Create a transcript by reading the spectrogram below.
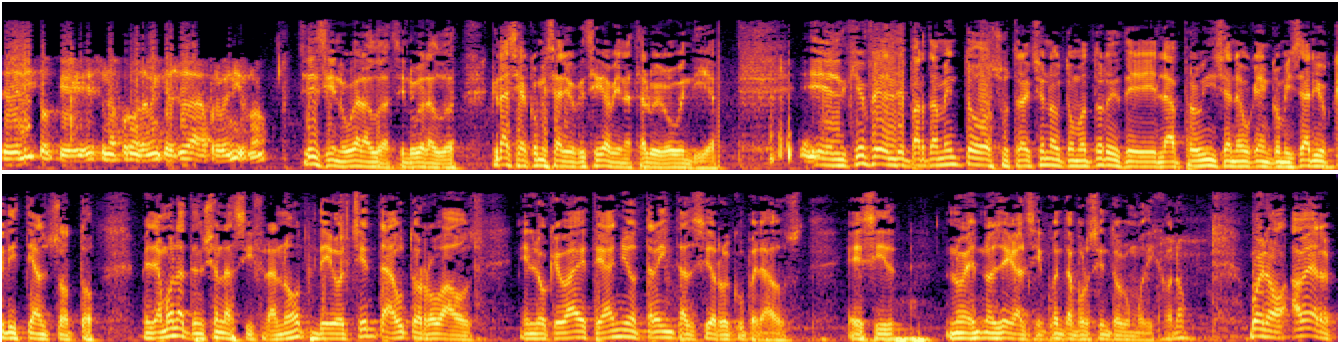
de delitos que es una forma también que ayuda a prevenir, ¿no? Sí, sin lugar a dudas, sin lugar a dudas. Gracias, comisario, que siga bien, hasta luego, buen día. El jefe del departamento Sustracción Automotores de la provincia de Neuquén, comisario Cristian Soto. Me llamó la atención la cifra, ¿no? De 80 autos robados. En lo que va este año, 30 han sido recuperados. Es decir, no, es, no llega al 50% como dijo, ¿no? Bueno, a ver,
